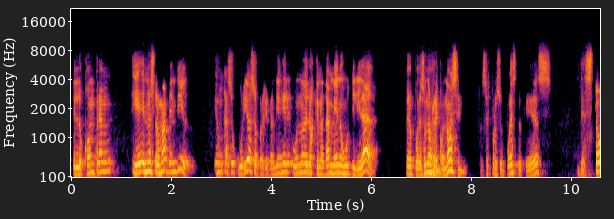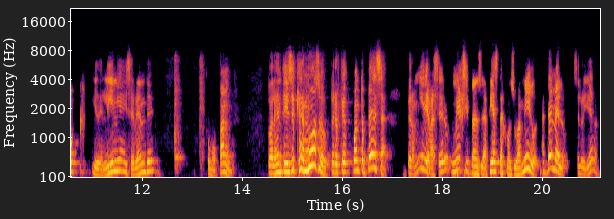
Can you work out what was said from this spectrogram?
que lo compran y es nuestro más vendido. Es un caso curioso porque también es uno de los que nos da menos utilidad, pero por eso nos reconocen. Entonces, por supuesto que es de stock y de línea y se vende como pan. Toda la gente dice, qué hermoso, pero que ¿cuánto pesa? Pero mire, va a ser un éxito en las fiestas con sus amigos. Ah, Démelo, se lo llevan.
